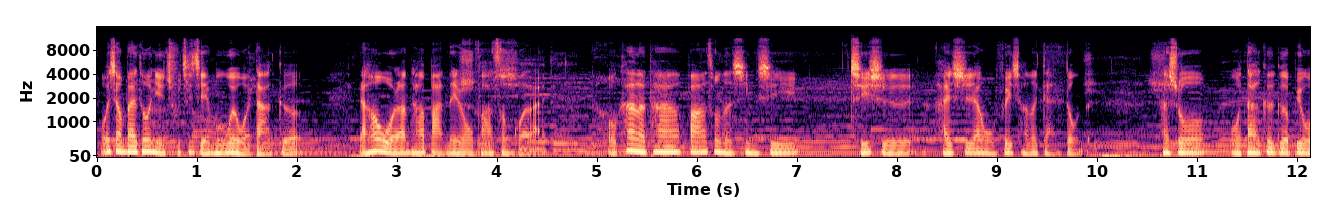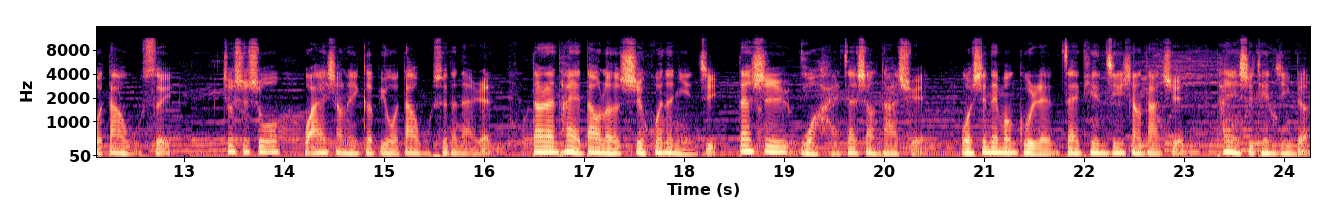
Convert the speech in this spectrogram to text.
我想拜托你出期节目为我大哥。”然后我让他把内容发送过来。我看了他发送的信息。其实还是让我非常的感动的。他说我大哥哥比我大五岁，就是说我爱上了一个比我大五岁的男人。当然，他也到了适婚的年纪，但是我还在上大学。我是内蒙古人，在天津上大学，他也是天津的。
